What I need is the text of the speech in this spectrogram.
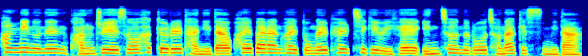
황민우는 광주에서 학교를 다니다 활발한 활동을 펼치기 위해 인천으로 전학했습니다.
